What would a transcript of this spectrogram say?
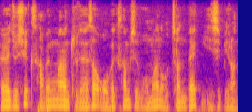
해외 주식 400만원 투자해서 535만 5,121원,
